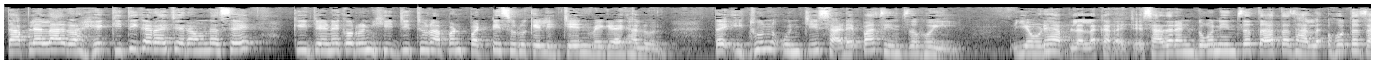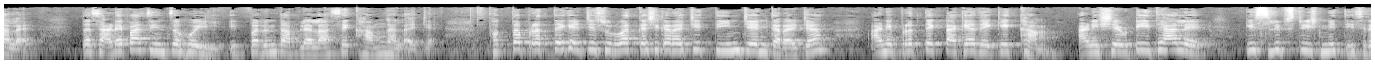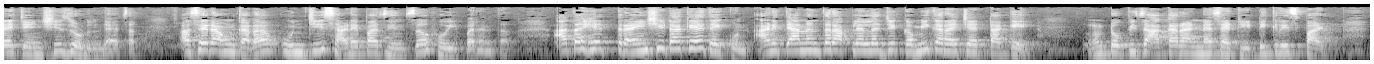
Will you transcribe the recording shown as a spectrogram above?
तर आपल्याला हे किती करायचे राऊंड असे? की जेणेकरून ही जिथून आपण पट्टी सुरू केली चेन वेगळ्या घालून तर इथून उंची साडेपाच इंच होईल. एवढे आपल्याला करायचे. साधारण दोन इंच तर आता झालं होतच आलाय तर साडेपाच इंच होईल इथपर्यंत आपल्याला असे खांब घालायचे. फक्त प्रत्येक याची सुरुवात कशी करायची? तीन चेन करायच्या आणि प्रत्येक टाक्यात एक एक खांब. आणि शेवटी इथे आले की स्लिप स्टिचनी तिसऱ्या चेनशी जोडून द्यायचं. असे राऊंड करा उंची साडेपाच इंच होईपर्यंत. आता हे त्र्याऐंशी टाके आहेत एकूण. आणि त्यानंतर आपल्याला जे कमी करायचे आहेत टाके टोपीचा आकार आणण्यासाठी डिक्रीज पार्ट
